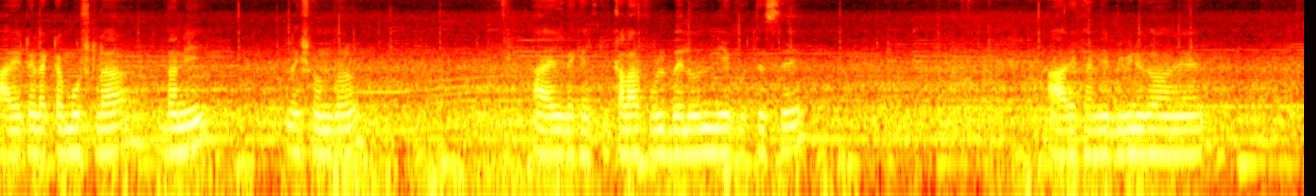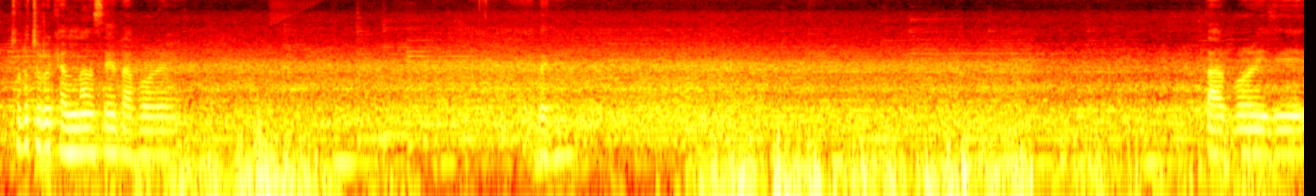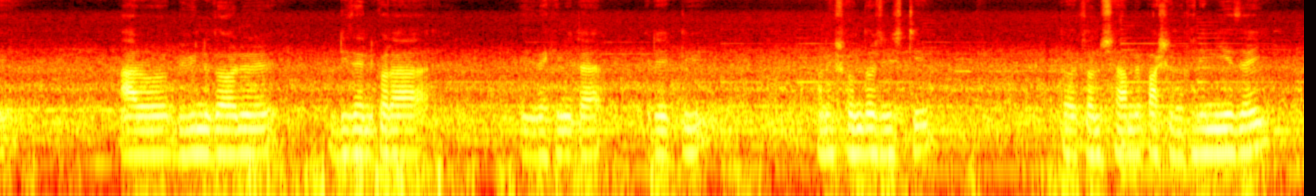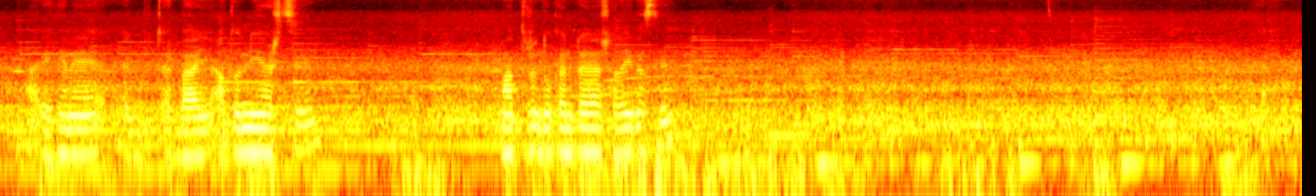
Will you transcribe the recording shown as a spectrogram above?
আর এটা হলো একটা মশলা দানি, অনেক সুন্দর। আর এই দেখেন কি কালারফুল বেলুন নিয়ে ঘুরতেছে। আর এখানে বিভিন্ন ধরনের ছোট ছোট খেলনা আছে, তারপরে দেখেন। তারপর এই যে আরও বিভিন্ন ধরনের ডিজাইন করা এই দেখেন এটা এটা একটি অনেক সুন্দর জিনিসটি। তো চলুন সামনে পাশে ওখানে নিয়ে যাই। আর এখানে এক- ভাই আতর নিয়ে আসছে। মাত্র দোকানটা সাজাইতেছে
